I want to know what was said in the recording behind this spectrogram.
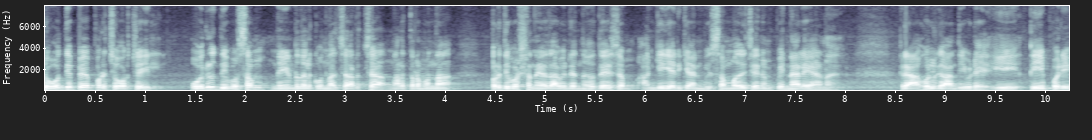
ചോദ്യപേപ്പർ ചോർച്ചയിൽ ഒരു ദിവസം നീണ്ടു നിൽക്കുന്ന ചർച്ച നടത്തണമെന്ന പ്രതിപക്ഷ നേതാവിന്റെ നിർദ്ദേശം അംഗീകരിക്കാൻ വിസമ്മതിച്ചതിനും പിന്നാലെയാണ് രാഹുൽ ഗാന്ധിയുടെ ഈ തീപ്പൊരി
